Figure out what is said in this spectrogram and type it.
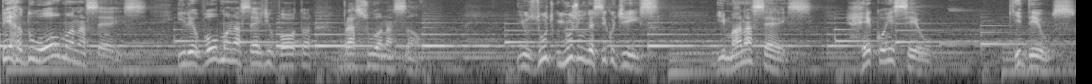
perdoou Manassés e levou Manassés de volta para a sua nação. E, os últimos, o último versículo diz: E Manassés reconheceu que Deus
